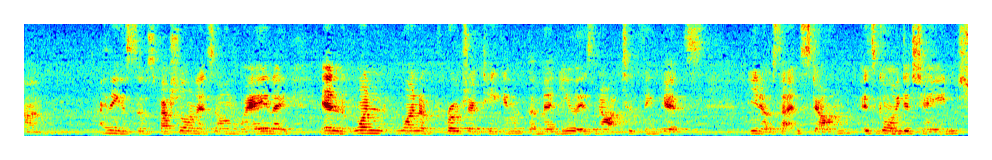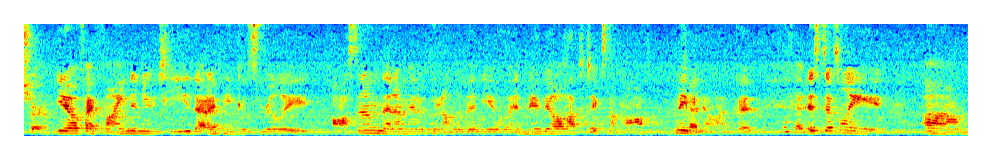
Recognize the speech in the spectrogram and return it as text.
Um, I think it's so special in its own way, and I and one one approach I've taken with the menu is not to think it's you know set in stone. It's going to change. Sure. You know, if I find a new tea that I think is really awesome, then I'm going to put it on the menu, and maybe I'll have to take some off. Maybe Okay. not, but Okay. it's definitely. Um,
